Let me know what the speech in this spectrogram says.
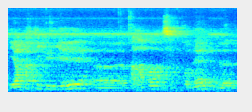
et en particulier euh, par rapport à ce problème de,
